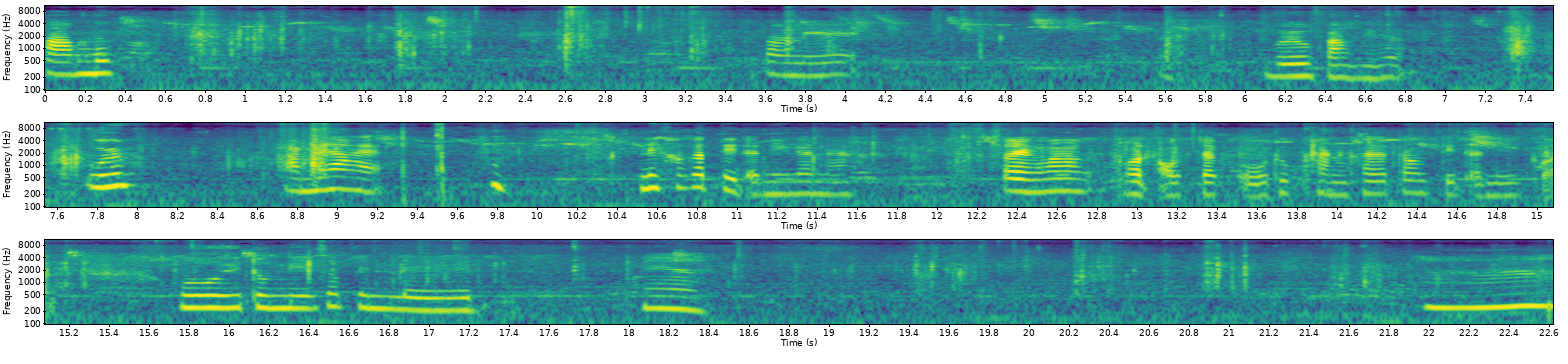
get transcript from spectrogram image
ฟ้ามุกฝั่งนี้บริวฝั่งนี้ด้วยอุ้ยทำไม่ได้อะนี่เขาก็ติดอันนี้แล้วนะ แสดงว่าก่อนออกจากโอทุกคันเขาจะต้องติดอันนี้ก่อนอุ้ยตรงนี้ก็เป็นเลดเนี่ยอืม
